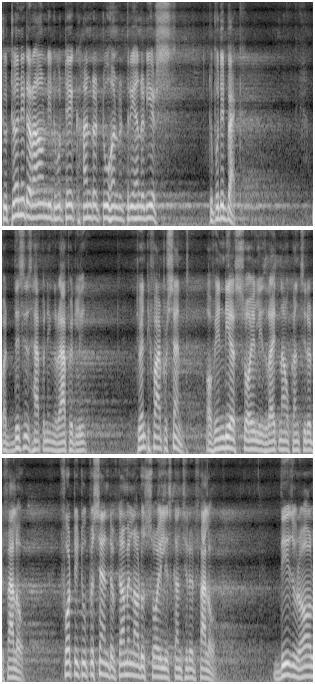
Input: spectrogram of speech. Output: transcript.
to turn it around it would take hundred, two hundred, three hundred years to put it back. but this is happening rapidly. Twenty-five percent of India's soil is right now considered fallow. Forty-two percent of Tamil Nadu's soil is considered fallow. These were all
